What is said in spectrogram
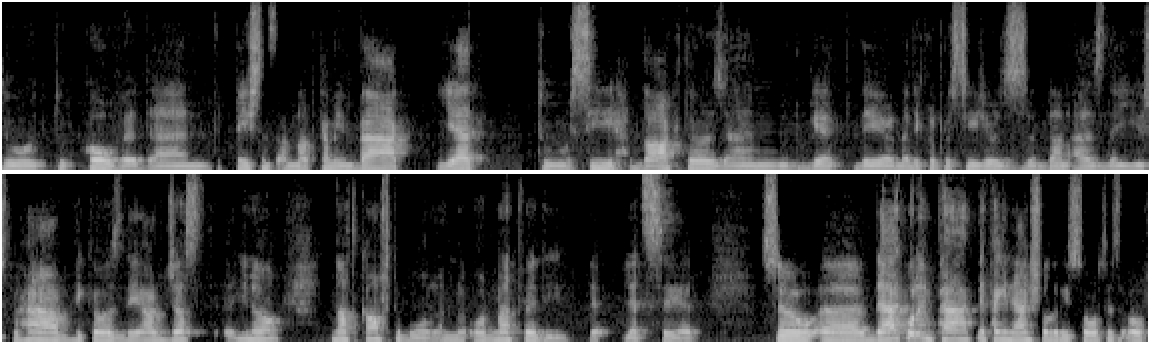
due to COVID and patients are not coming back yet to see doctors and get their medical procedures done as they used to have because they are just, you know, not comfortable and, or not ready, let's say it. So uh, that will impact the financial resources of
